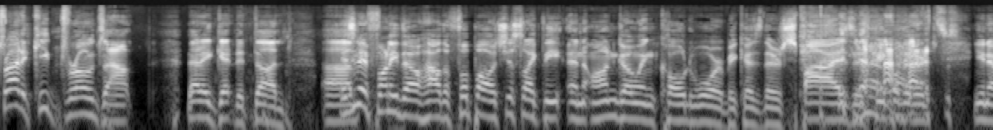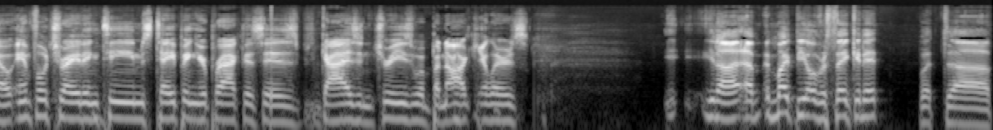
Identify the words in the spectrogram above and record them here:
trying to keep drones out, that ain't getting it done. Um, Isn't it funny though how the football is just like the an ongoing Cold War because there's spies, there's people that are you know infiltrating teams, taping your practices, guys in trees with binoculars. You know, I, I might be overthinking it, but uh,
